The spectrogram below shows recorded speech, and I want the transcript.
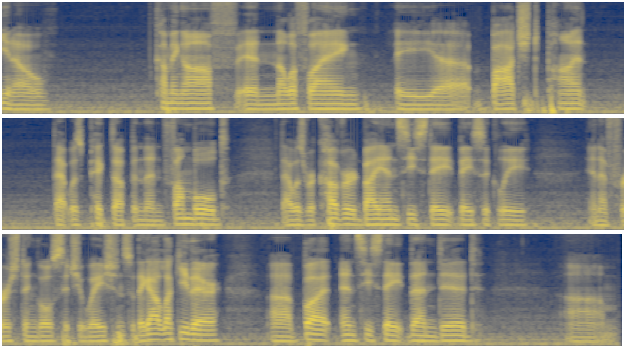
you know, coming off and nullifying a uh, botched punt that was picked up and then fumbled. That was recovered by NC State, basically in a first and goal situation. So they got lucky there. Uh, but NC State then did um,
